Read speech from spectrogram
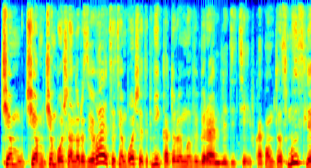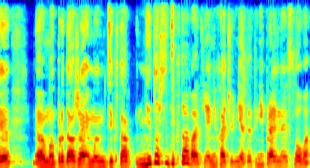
чем, чем, чем больше оно развивается, тем больше это книг, которые мы выбираем для детей. В каком-то смысле э, мы продолжаем им диктовать, не то что диктовать, я не хочу, нет, это неправильное слово,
